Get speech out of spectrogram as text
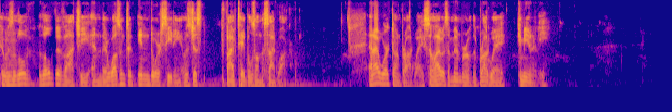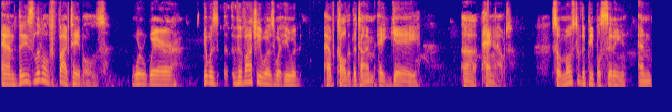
It was a mm-hmm. little a little vivace and there wasn't an indoor seating. It was just five tables on the sidewalk. And I worked on Broadway, so I was a member of the Broadway community. And these little five tables were where it was Vivace was what you would have called at the time a gay uh, hangout. So most of the people sitting and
